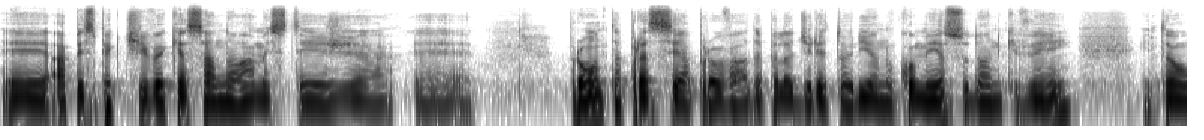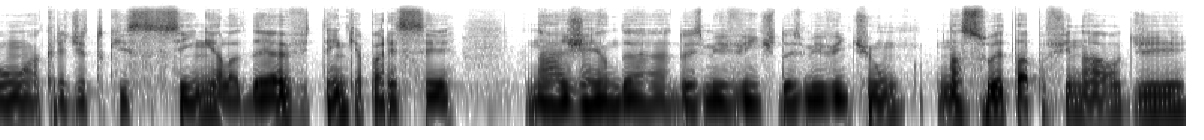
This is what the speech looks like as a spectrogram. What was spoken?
É, a perspectiva é que essa norma esteja é, pronta para ser aprovada pela diretoria no começo do ano que vem, então acredito que sim, ela deve, tem que aparecer na agenda 2020-2021, na sua etapa final de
